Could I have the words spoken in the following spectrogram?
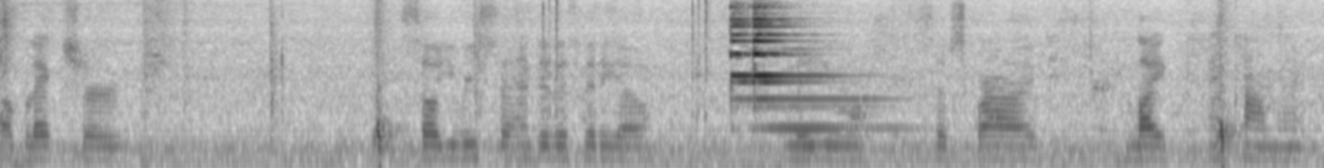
a black shirt. So you reached the end of this video. May you subscribe, like, and comment.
